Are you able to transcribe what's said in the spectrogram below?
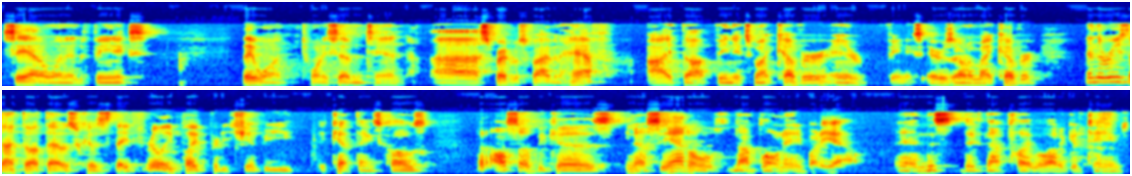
Seattle went into Phoenix. They won 27-10. Uh, spread was five and a half. I thought Phoenix might cover, or Phoenix, Arizona might cover. And the reason I thought that was because they really played pretty chippy. They kept things close, but also because you know Seattle's not blowing anybody out, and this they've not played a lot of good teams.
